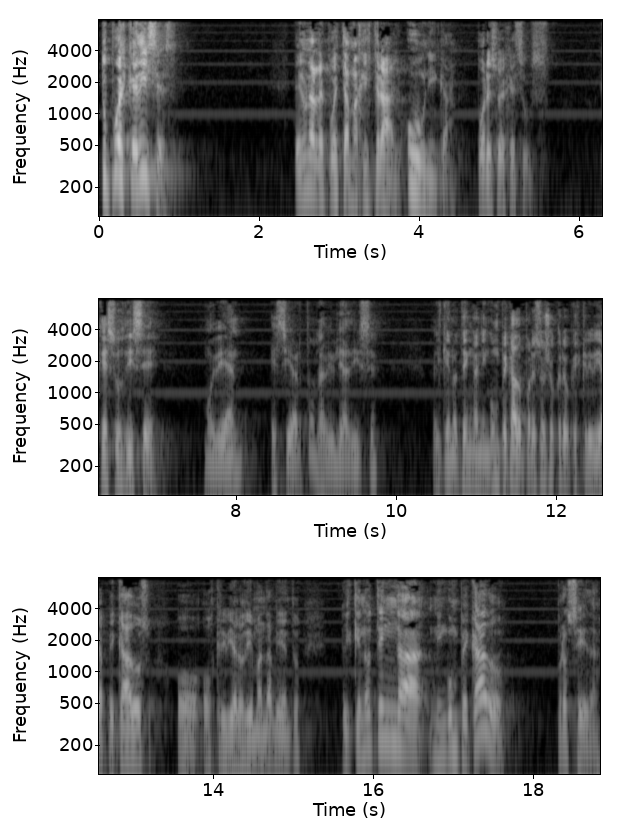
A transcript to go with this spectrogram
¿Tú pues qué dices? En una respuesta magistral, única, por eso es Jesús. Jesús dice, muy bien, es cierto, la Biblia dice, el que no tenga ningún pecado, por eso yo creo que escribía pecados o, escribía los diez mandamientos, el que no tenga ningún pecado, proceda.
